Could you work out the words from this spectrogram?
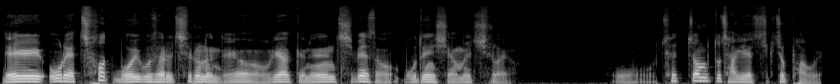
내일 올해 첫 모의고사를 치르는데요. 우리 학교는 집에서 모든 시험을 치러요. 오, 채점도 자기가 직접 하고요.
